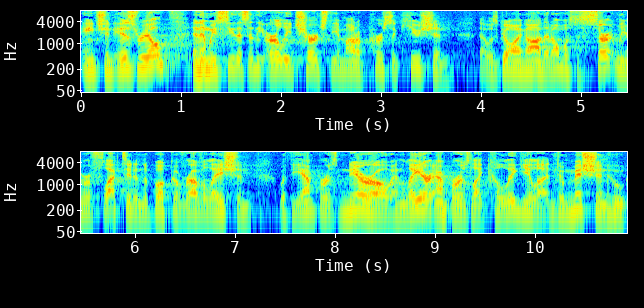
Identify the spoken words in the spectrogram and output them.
ancient Israel. And then we see this in the early church, the amount of persecution that was going on, that almost is certainly reflected in the book of Revelation with the emperors Nero and later emperors like Caligula and Domitian, who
